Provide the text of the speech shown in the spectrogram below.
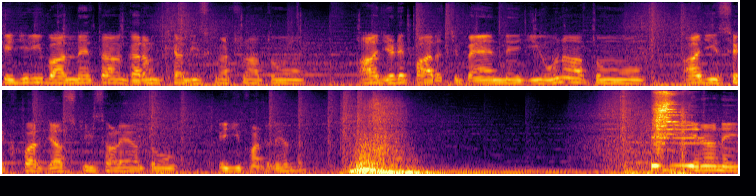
ਕੇਜਰੀਵਾਲ ਨੇ ਤਾਂ ਗਰਮ ਖਿਆਲੀ ਸੰਗਠਨਾਂ ਤੋਂ ਆ ਜਿਹੜੇ ਭਾਰਤ 'ਚ ਬੈਨ ਨੇ ਜੀ, ਉਹਨਾਂ ਤੋਂ ਆ ਜੀ ਸਿੱਖ ਪਰ ਜਸਟਿਸ ਵਾਲਿਆਂ ਤੋਂ ਇਹ ਜੀ ਫੰਡ ਲਿਆਂਦਾ। ਤੇ ਜੀ ਇਹਨਾਂ ਨੇ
